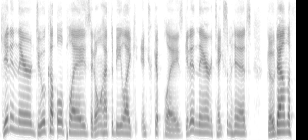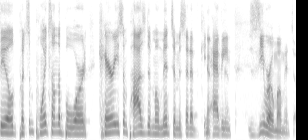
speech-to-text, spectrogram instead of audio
get in there do a couple of plays. They don't have to be like intricate plays. Get in there take some hits go down the field put some points on the board carry some positive momentum instead of having zero momentum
